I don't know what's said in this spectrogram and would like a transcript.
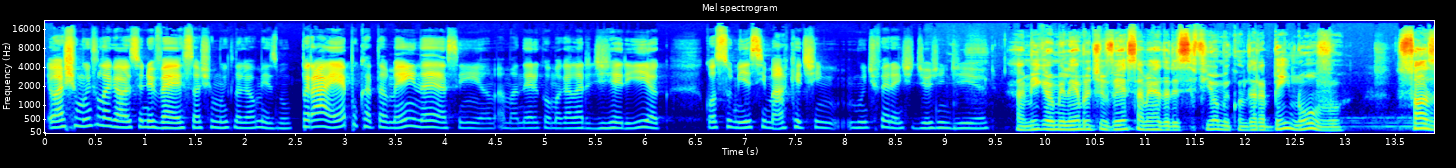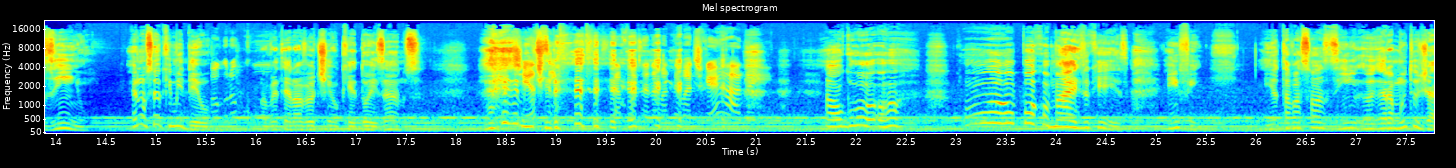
Eu acho muito legal esse universo, acho muito legal mesmo. Pra época também, né? Assim, a, a maneira como a galera digeria, consumia esse marketing muito diferente de hoje em dia. Amiga, eu me lembro de ver essa merda desse filme quando era bem novo, sozinho. Eu não sei o que me deu. Fogo no cu. 99 eu tinha o quê? Dois anos? Tinha assim. Mentira. Tá fazendo a matemática errada aí. Algo. um, um pouco mais do que isso. Enfim. E eu tava sozinho. Eu era muito já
